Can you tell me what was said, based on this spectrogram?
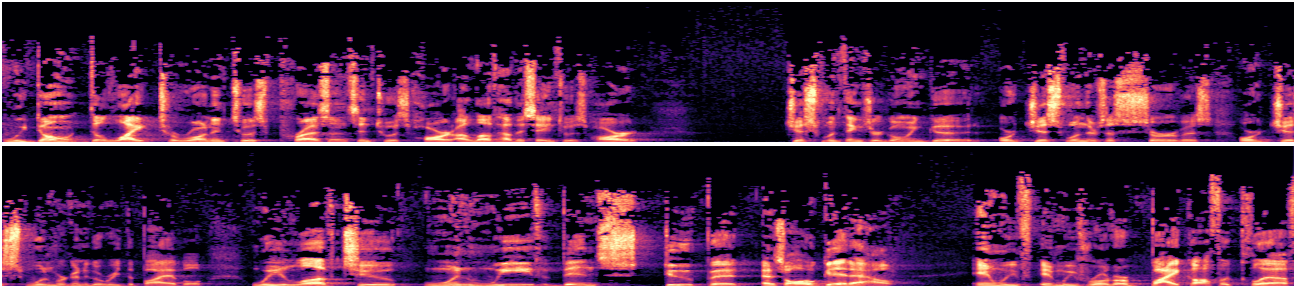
We don't delight to run into his presence, into his heart. I love how they say into his heart. Just when things are going good, or just when there's a service, or just when we're going to go read the Bible. We love to, when we've been stupid as all get out, and we've, and we've rode our bike off a cliff,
